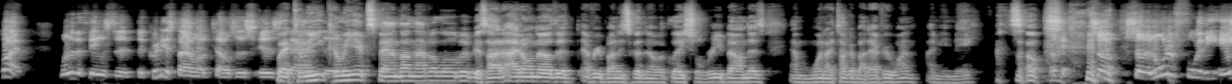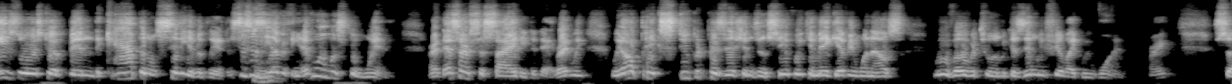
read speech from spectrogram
But one of the things that the Critias dialogue tells us is wait can we the, can we expand on that a little bit? Because I, I don't know that everybody's going to know what glacial rebound is. And when I talk about everyone I mean me. So okay so so in order for the Azores to have been the capital city of Atlantis this is mm-hmm. the other thing. Everyone wants to win right? That's our society today right? We we all pick stupid positions and see if we can make everyone else move over to them because then we feel like we won right? So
